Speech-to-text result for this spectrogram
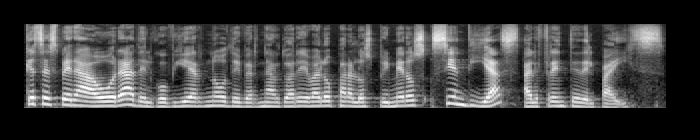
¿Qué se espera ahora del gobierno de Bernardo Arevalo para los primeros 100 días al frente del país?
